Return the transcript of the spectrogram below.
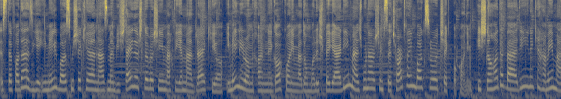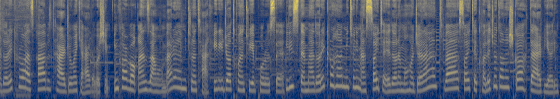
استفاده از یه ایمیل باعث میشه که نظم بیشتری داشته باشیم. وقتی یه مدرک یا ایمیلی رو می‌خوایم نگاه کنیم و دنبالش بگردیم مجبور نباشیم سه چهار تا inbox رو چک بکنیم. پیشنهاد بعدی اینه که همه مدارک رو از قبل ترجمه کرده باشیم. این کار واقعا زمان بره می‌تونه تاخیر ایجاد کنه توی پروسه. لیست مدارک رو هم می‌تونیم از سایت اداره مهاجرت و سایت کالج و دانشگاه در بیاریم.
